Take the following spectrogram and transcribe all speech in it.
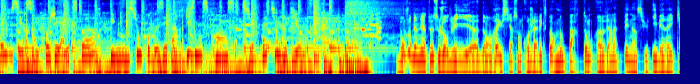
Réussir son projet à l'export, une émission proposée par Business France sur Bâti Radio. Bonjour, bienvenue à tous. Aujourd'hui, euh, dans Réussir son projet à l'export, nous partons euh, vers la péninsule ibérique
